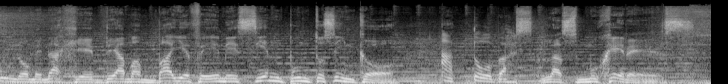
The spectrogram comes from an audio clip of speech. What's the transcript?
Un homenaje de Amambay FM 100.5 A todas. las mujeres.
